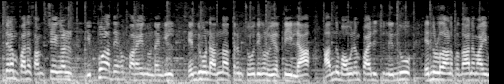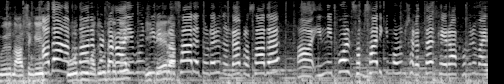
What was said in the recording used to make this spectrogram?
ഇത്തരം പല സംശയങ്ങൾ ഇപ്പോൾ അദ്ദേഹം പറയുന്നുണ്ടെങ്കിൽ എന്തുകൊണ്ട് അന്ന് അത്തരം ചോദ്യങ്ങൾ ഉയർത്തിയില്ല? അന്ന് മൗനം പാലിച്ചു നിന്നു എന്നുള്ളതാണ് പ്രധാനമായും ഉയരുന്ന ആശങ്കയും ചോദ്യവും. അതുകൊണ്ട് തന്നെ ഈ തുടരുന്നുണ്ട്. പ്രസാദ് ഇന്നിപ്പോൾ സംസാരിക്കുമ്പോഴും ശരത് കെ രാഘവനുമായി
